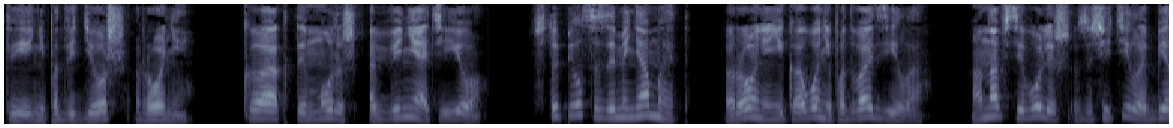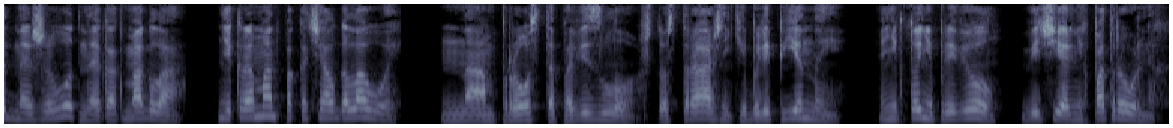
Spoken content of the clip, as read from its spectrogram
Ты не подведешь, Рони? Как ты можешь обвинять ее? Вступился за меня Мэт. Рони никого не подводила. Она всего лишь защитила бедное животное, как могла. Некромант покачал головой. Нам просто повезло, что стражники были пьяны, и никто не привел вечерних патрульных.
